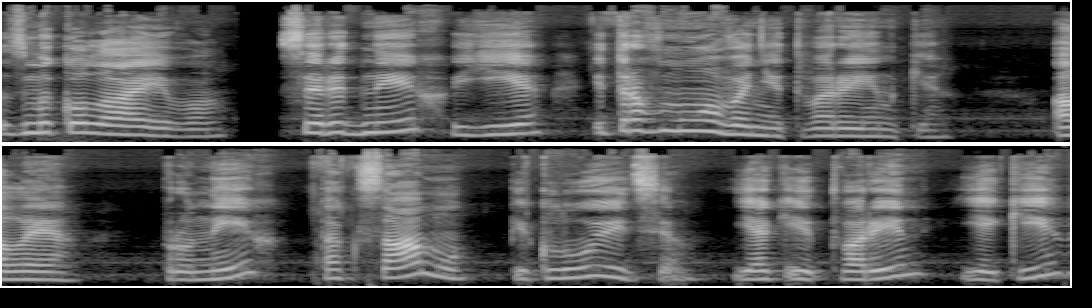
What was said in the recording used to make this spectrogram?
з Миколаєва. Серед них є і травмовані тваринки, але про них так само піклуються, як і тварин, які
